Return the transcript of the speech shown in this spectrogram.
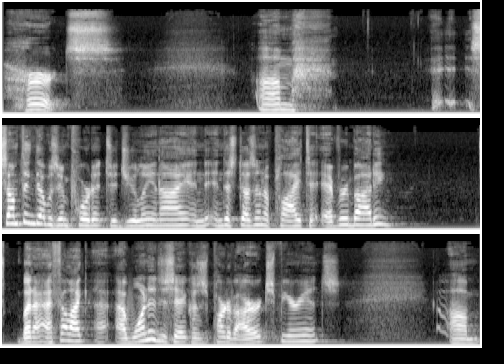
hurts. Um, something that was important to Julie and I, and, and this doesn't apply to everybody, but I felt like I wanted to say it because it's part of our experience. Um,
